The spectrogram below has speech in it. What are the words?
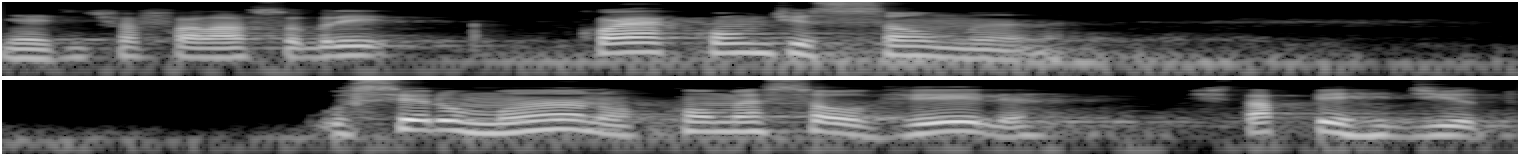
E a gente vai falar sobre qual é a condição humana. O ser humano, como essa ovelha, está perdido.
